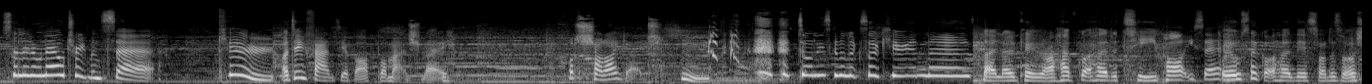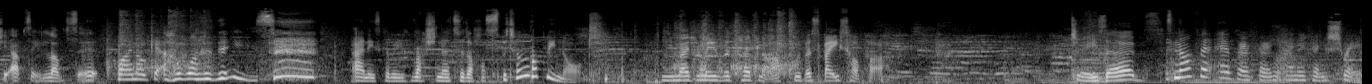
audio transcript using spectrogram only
it's a little nail treatment set. Cute. I do fancy a bath bomb actually. What shall I get? Hmm. Dolly's gonna look so cute in this. No, okay, I have got her the tea party set. We also got her this one as well. She absolutely loves it. Why not get her one of these? Annie's gonna be rushing her to the hospital? Probably not. Can you imagine me with a toddler with a space hopper? Jesus. It's not for everything, anything sweet.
